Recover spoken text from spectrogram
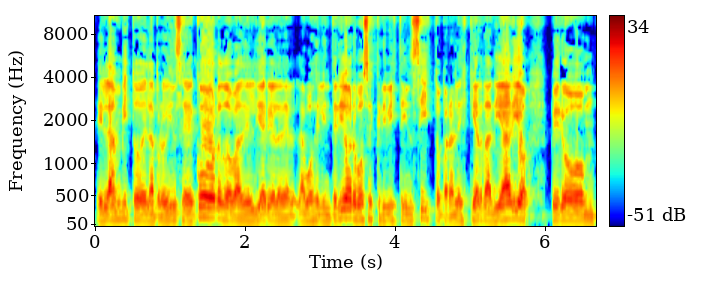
el ámbito de la provincia de Córdoba, del diario la, Voz del Interior. Vos escribiste, insisto, para la izquierda diario, pero mm,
